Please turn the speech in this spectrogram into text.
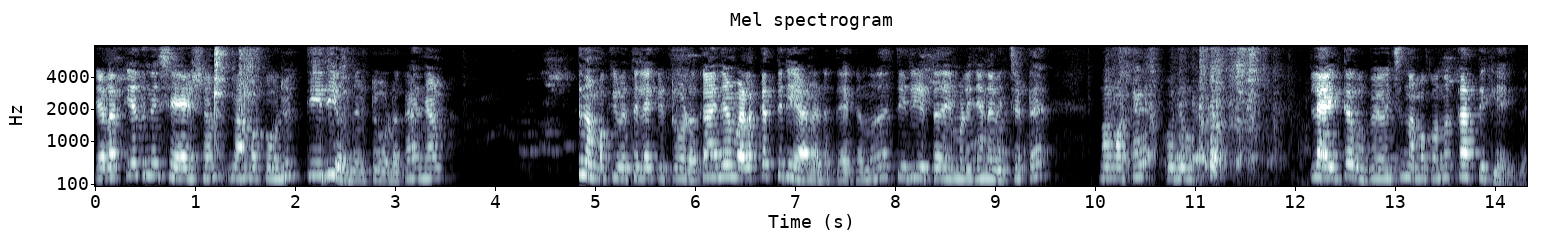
ഇളക്കിയതിന് ശേഷം നമുക്കൊരു തിരി ഒന്ന് ഇട്ട് കൊടുക്കാം. ഞാൻ നമുക്ക് ഇവത്തിലേക്ക് ഇട്ട് കൊടുക്കാം. ഞാൻ വിളക്കത്തിരിയാണ് എടുത്തേക്കുന്നത്. തിരി ഇട്ട് നമ്മളിങ്ങനെ വെച്ചിട്ട് നമുക്ക് ഒരു ലൈറ്റർ ഉപയോഗിച്ച് നമുക്കൊന്ന് കത്തിക്കുക ഇത്.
